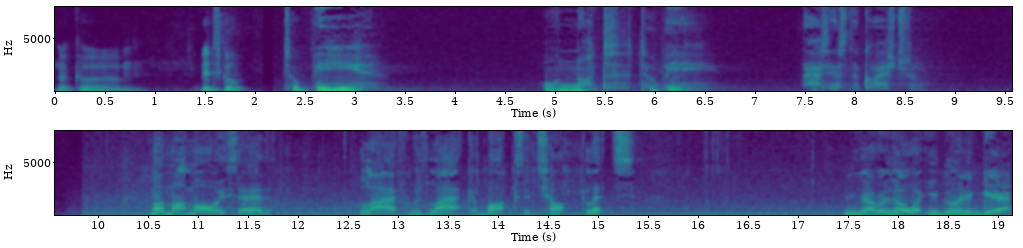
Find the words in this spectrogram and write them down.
Donc, euh, let's go. To be or not to be? That is the question. My mom always said life was like a box of chocolates. You never know what you're gonna get.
